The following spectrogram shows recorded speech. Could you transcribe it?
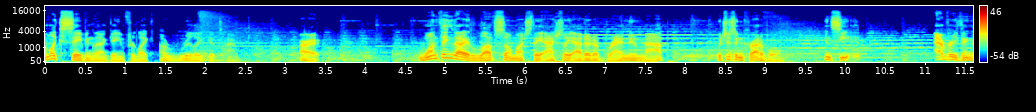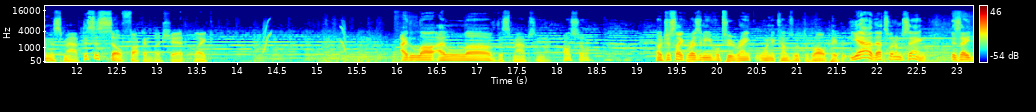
I'm like saving that game for like a really good time. Alright. One thing that I love so much, they actually added a brand new map, which is incredible. Can see everything in this map. This is so fucking legit. Like, I love I love this map so much. Also, oh, just like Resident Evil 2 rank when it comes with the wallpaper. Yeah, that's what I'm saying. Because I,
